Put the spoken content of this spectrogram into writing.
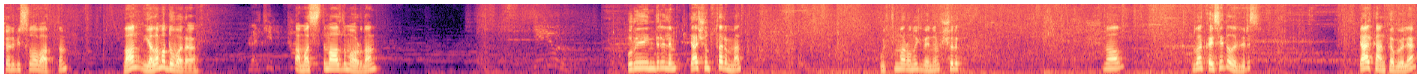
Şöyle bir slow attım. Lan yalama duvarı. Tamam asistimi aldım oradan. Buraya indirelim. Gel şunu tutarım ben. Ultim var ona güveniyorum. Şöyle şunu al. Buradan Kayse'yi de alabiliriz. Gel kanka böyle.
